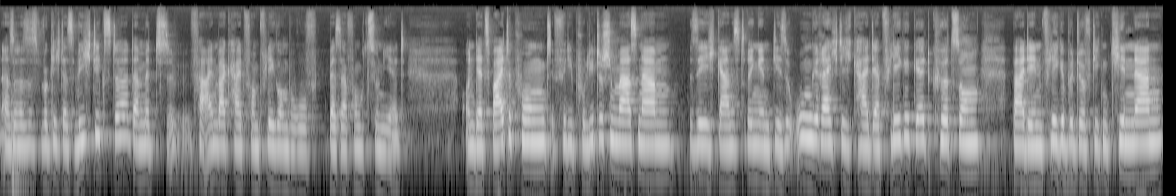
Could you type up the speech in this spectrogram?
Also das ist wirklich das Wichtigste, damit Vereinbarkeit vom Pflege und Beruf besser funktioniert. Und der zweite Punkt für die politischen Maßnahmen sehe ich ganz dringend diese Ungerechtigkeit der Pflegegeldkürzung bei den pflegebedürftigen Kindern,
